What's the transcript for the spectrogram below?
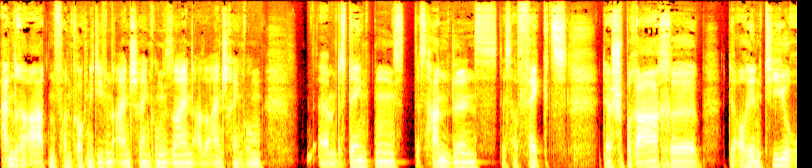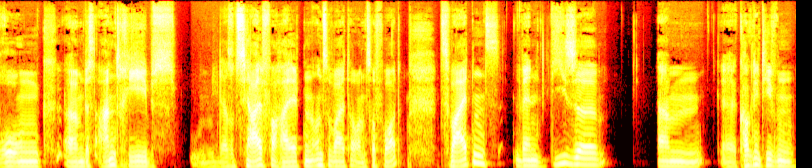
andere Arten von kognitiven Einschränkungen sein, also Einschränkungen ähm, des Denkens, des Handelns, des Affekts, der Sprache, der Orientierung, ähm, des Antriebs, der Sozialverhalten und so weiter und so fort. Zweitens, wenn diese ähm, äh, kognitiven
